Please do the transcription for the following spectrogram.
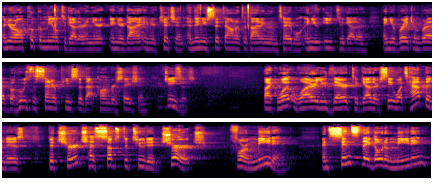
and you're all cook a meal together in your in your diet in your kitchen, and then you sit down at the dining room table and you eat together and you're breaking bread. But who's the centerpiece of that conversation? Jesus. Like what why are you there together? See what's happened is the church has substituted church for a meeting. And since they go to meeting,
